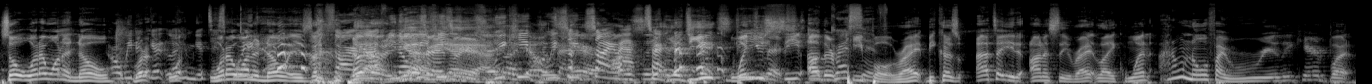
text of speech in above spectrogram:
So what I want to know, Oh, we didn't what, get- let him get to what I want to know is, Sorry, No, no, Raph, you know yeah, we keep yeah, yeah. we keep we keep Sorry, Raph. Sorry. Yeah, do you when you see other Aggressive. people, right? Because I'll tell you honestly, right? Like when I don't know if I really care, but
